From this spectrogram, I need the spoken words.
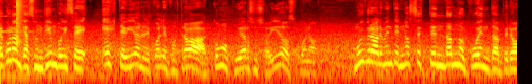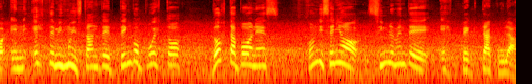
acuerdan que hace un tiempo hice este video en el cual les mostraba cómo cuidar sus oídos? Bueno, muy probablemente no se estén dando cuenta, pero en este mismo instante tengo puesto dos tapones con un diseño simplemente espectacular.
